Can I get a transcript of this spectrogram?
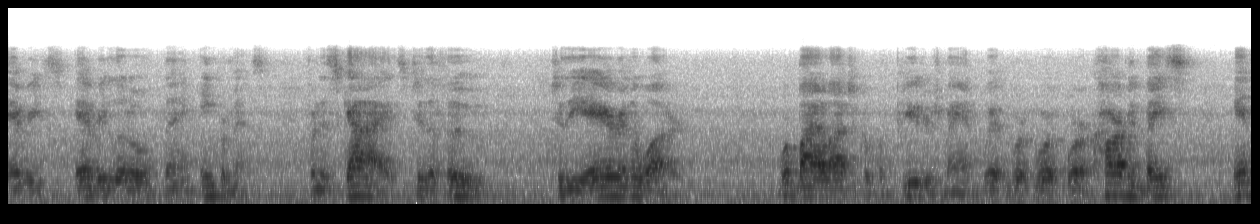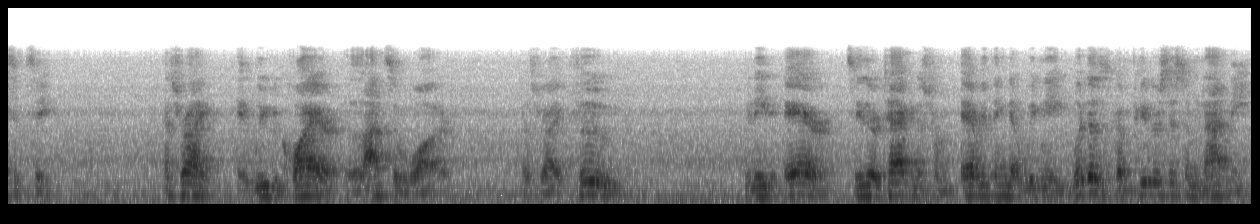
every every little thing, increments. From the skies to the food, to the air and the water. We're biological computers, man. We're, we're, we're, we're a carbon-based entity. That's right. And we require lots of water. That's right. Food. We need air. See, they're attacking us from everything that we need. What does a computer system not need?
